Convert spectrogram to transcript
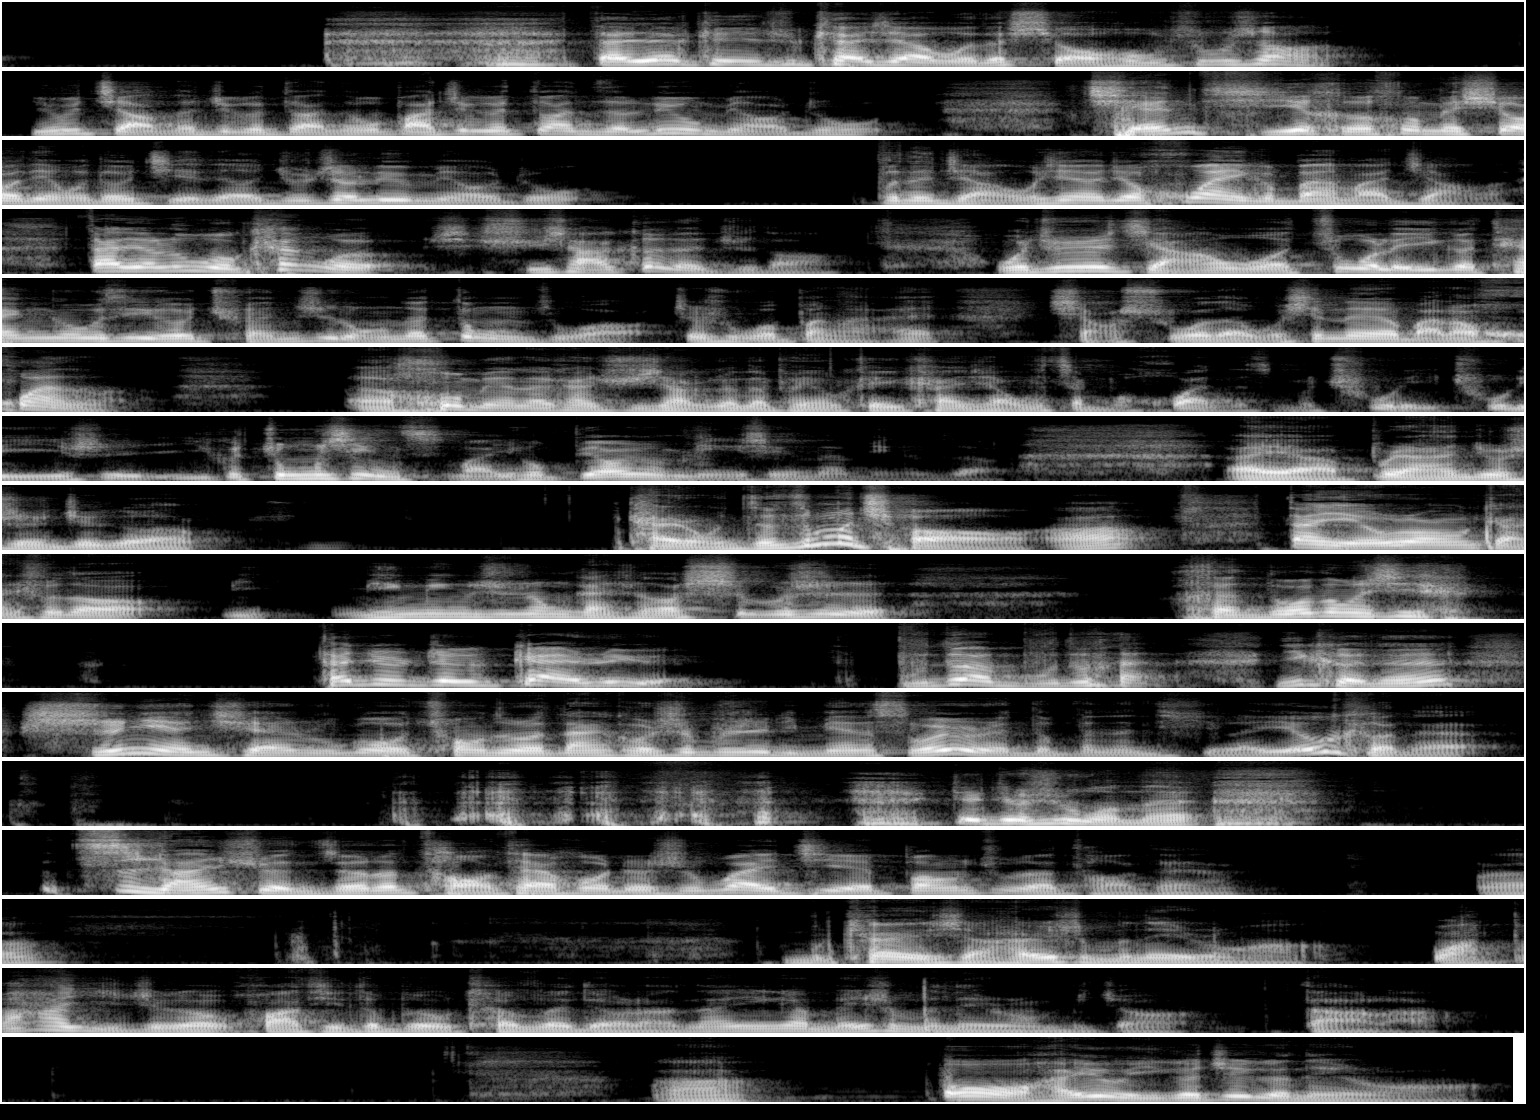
大家可以去看一下我的小红书上有讲的这个段子。我把这个段子六秒钟前提和后面笑点我都截掉，就这六秒钟不能讲。我现在就换一个办法讲了。大家如果看过徐霞客的知道，我就是讲我做了一个 Tango Z 和权志龙的动作，这是我本来想说的。我现在要把它换了。呃，后面来看徐霞客的朋友可以看一下我怎么换的，怎么处理。处理是一个中性词嘛，以后不要用明星的名字。哎呀，不然就是这个太容易，怎么这么巧啊？但也让我感受到，冥冥之中感受到，是不是很多东西，它就是这个概率，不断不断。你可能十年前如果我创作了单口，是不是里面所有人都不能提了？也有可能。这就是我们自然选择的淘汰，或者是外界帮助的淘汰啊。我们看一下还有什么内容啊？哇，巴以这个话题都被我 cover 掉了，那应该没什么内容比较大了。啊，哦，还有一个这个内容，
